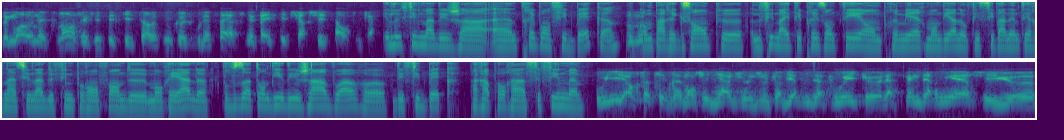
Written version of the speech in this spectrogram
Mais moi, honnêtement, j'ai juste essayé de faire le film que je voulais faire. Je n'ai pas essayé de chercher ça, en tout cas. Et le film a déjà un très bon feedback. Mhm. Comme par exemple, le film a été présenté en première mondiale au Festival international de films pour enfants de Montréal. Vous vous attendiez déjà à avoir euh, des feedbacks par rapport à ce film? Oui, alors ça, c'est vraiment génial. Je, je, dois bien vous avouer que la semaine dernière, j'ai eu euh,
